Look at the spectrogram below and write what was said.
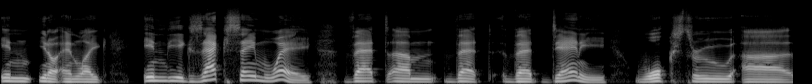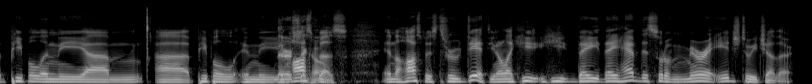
in, you know, and like in the exact same way that um, that that Danny walks through uh, people in the um, uh, people in the Nursing home. hospice in the hospice through death. You know, like he he they they have this sort of mirror edge to each other,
